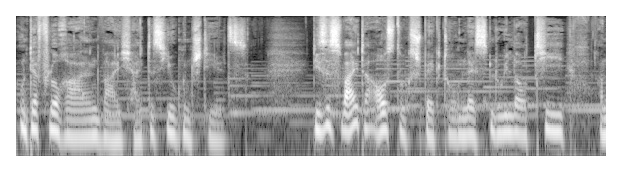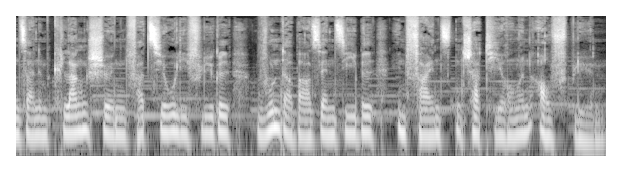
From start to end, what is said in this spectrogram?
und der floralen Weichheit des Jugendstils. Dieses weite Ausdrucksspektrum lässt Louis Lorty an seinem klangschönen Fazioli-Flügel wunderbar sensibel in feinsten Schattierungen aufblühen.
